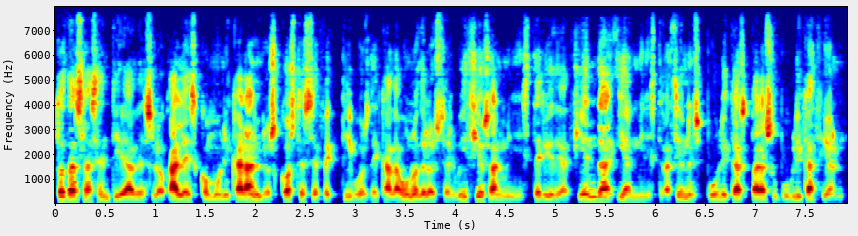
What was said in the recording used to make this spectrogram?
Todas las entidades locales comunicarán los costes efectivos de cada uno de los servicios al Ministerio de Hacienda y Administraciones Públicas para su publicación.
